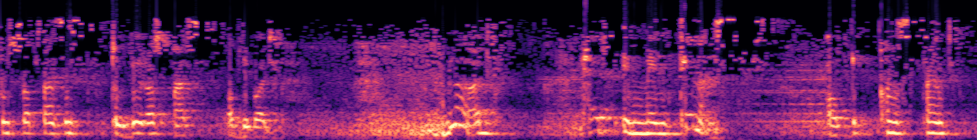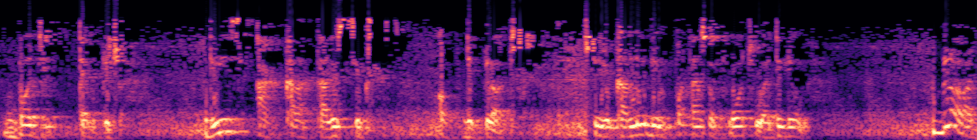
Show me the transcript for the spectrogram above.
food substances to various parts of the body. Blood helps in maintenance of a constant body temperature. These are characteristics of the blood. So you can know the importance of what we are dealing with. Blood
